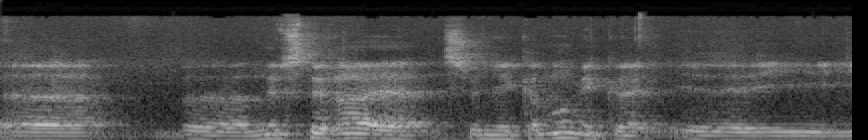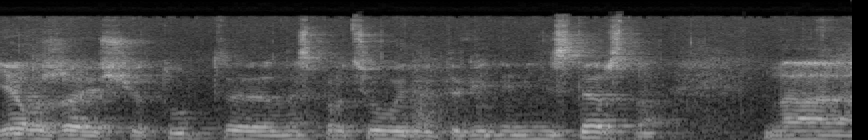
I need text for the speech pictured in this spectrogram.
е, не встигає сьогодні економіка, і я вважаю, що тут не спрацьовують відповідні міністерства на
